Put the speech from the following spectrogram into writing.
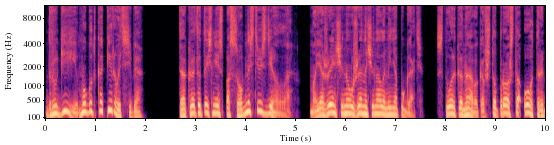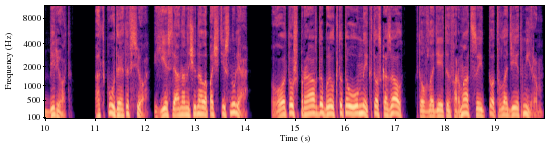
Другие могут копировать себя. «Так это ты с ней способностью сделала? Моя женщина уже начинала меня пугать. Столько навыков, что просто отрыв берет. Откуда это все, если она начинала почти с нуля? Вот уж правда был кто-то умный, кто сказал, кто владеет информацией, тот владеет миром.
